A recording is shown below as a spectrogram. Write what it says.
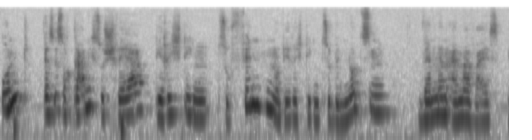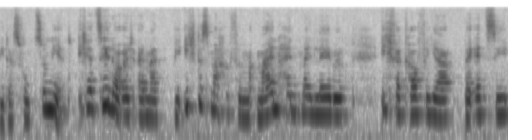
und es ist auch gar nicht so schwer, die richtigen zu finden und die richtigen zu benutzen wenn man einmal weiß, wie das funktioniert. Ich erzähle euch einmal, wie ich das mache für mein Handmade-Label. Ich verkaufe ja bei Etsy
